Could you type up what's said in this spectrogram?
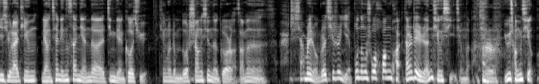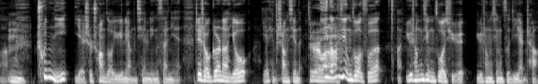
继续来听两千零三年的经典歌曲，听了这么多伤心的歌了，咱们哎，这下面这首歌其实也不能说欢快，但是这人挺喜庆的，是。庾澄庆啊，嗯，春泥也是创作于两千零三年。这首歌呢，由也挺伤心的，是伊能静作词啊，庾澄庆作曲，庾澄庆自己演唱。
